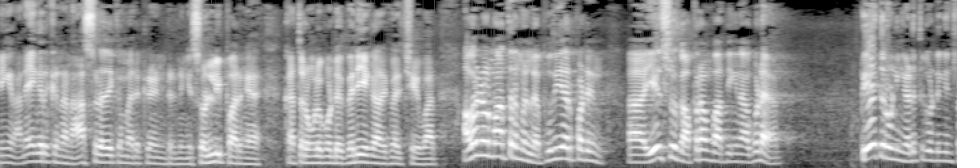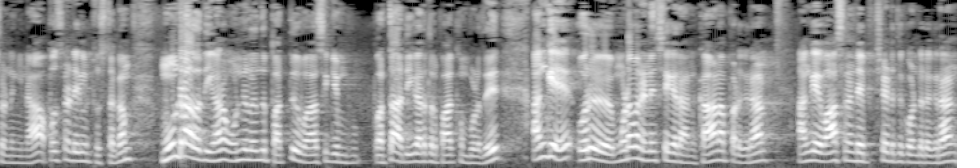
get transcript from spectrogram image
நீங்கள் அநேகருக்கு நான் ஆசீர்வதிக்கமாக இருக்கிறேன் என்று நீங்கள் சொல்லி பாருங்க. கத்தர் உங்களுக்கு கொண்டு பெரிய காரியங்கள் செய்வார். அவர்கள் மாத்திரமல்ல புதிய ஏற்பாட்டின் இயேசுக்கு இயேசுவுக்கு அப்புறம் பார்த்தீங்கன்னா கூட பேதரு நீங்க எடுத்துக்கொண்டீங்கன்னு சொன்னீங்கன்னா அப்போஸ்தலர்களின் புஸ்தகம் மூன்றாவது அதிகாரம் ஒன்றுலேருந்து இருந்து பத்து வாசிக்கும் பத்து அதிகாரத்தில் பார்க்கும் பொழுது அங்கே ஒரு முடவன் என்ன செய்கிறான்? காணப்படுகிறான். அங்கே வாசனண்டை பிச்சை எடுத்து கொண்டிருக்கிறான்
